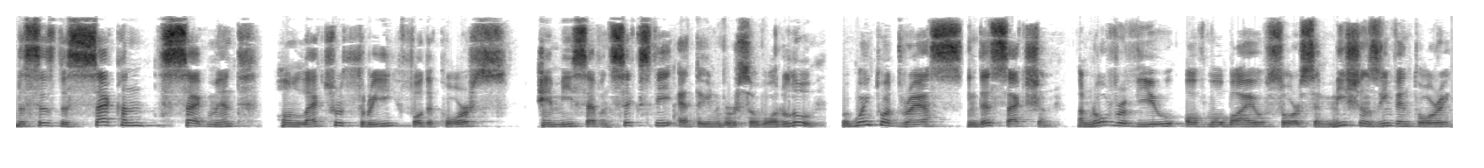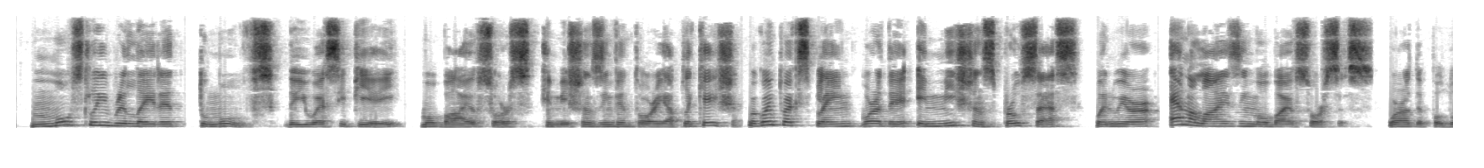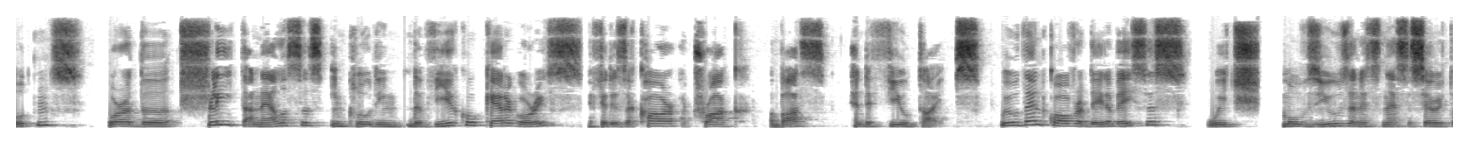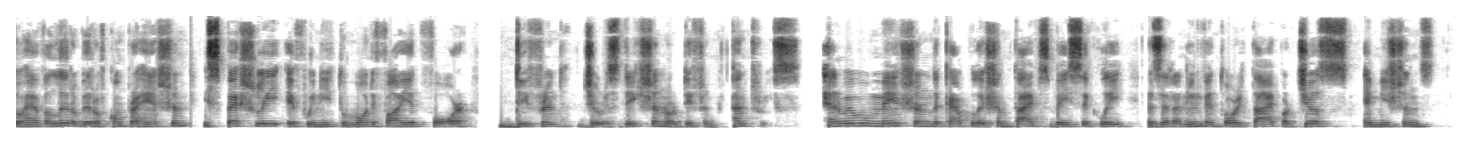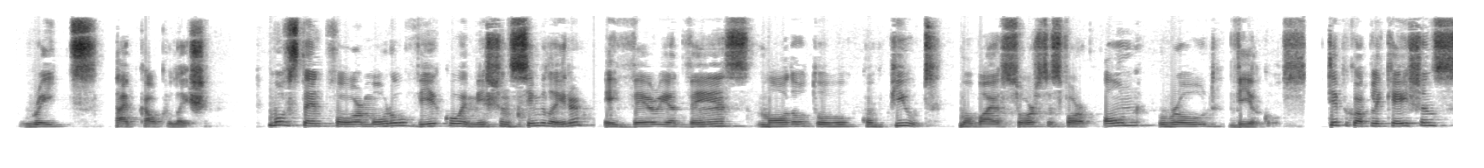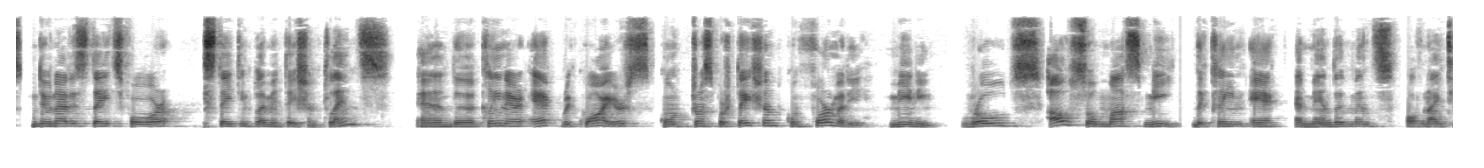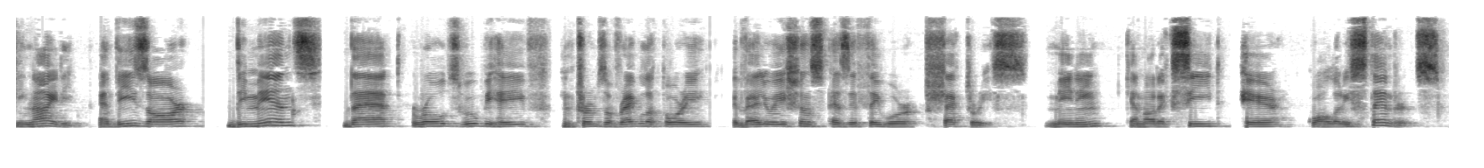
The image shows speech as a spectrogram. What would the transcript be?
This is the second segment on lecture 3 for the course ME 760 at the University of Waterloo. We're going to address in this section an overview of mobile source emissions inventory mostly related to MOVES, the US EPA mobile source emissions inventory application. We're going to explain what are the emissions process when we are analyzing mobile sources. What are the pollutants? Are the fleet analysis, including the vehicle categories, if it is a car, a truck, a bus, and the fuel types. We will then cover databases, which moves use and it's necessary to have a little bit of comprehension, especially if we need to modify it for different jurisdiction or different countries. And we will mention the calculation types basically, is it an inventory type or just emissions rates type calculation. MOVE stand for Motor Vehicle Emission Simulator, a very advanced model to compute mobile sources for on-road vehicles. Typical applications in the United States for state implementation plans, and the Clean Air Act requires transportation conformity, meaning roads also must meet the Clean Air amendments of 1990. And these are demands that roads will behave in terms of regulatory evaluations as if they were factories, meaning cannot exceed air quality standards.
